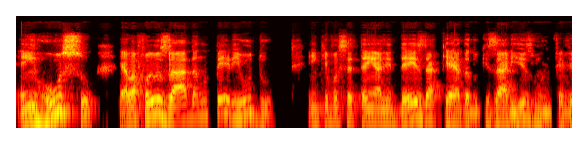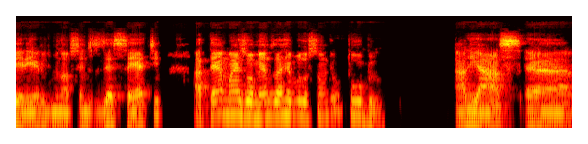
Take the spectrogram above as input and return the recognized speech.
em russo, ela foi usada no período em que você tem ali desde a queda do czarismo, em fevereiro de 1917, até mais ou menos a Revolução de Outubro. Aliás, é,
